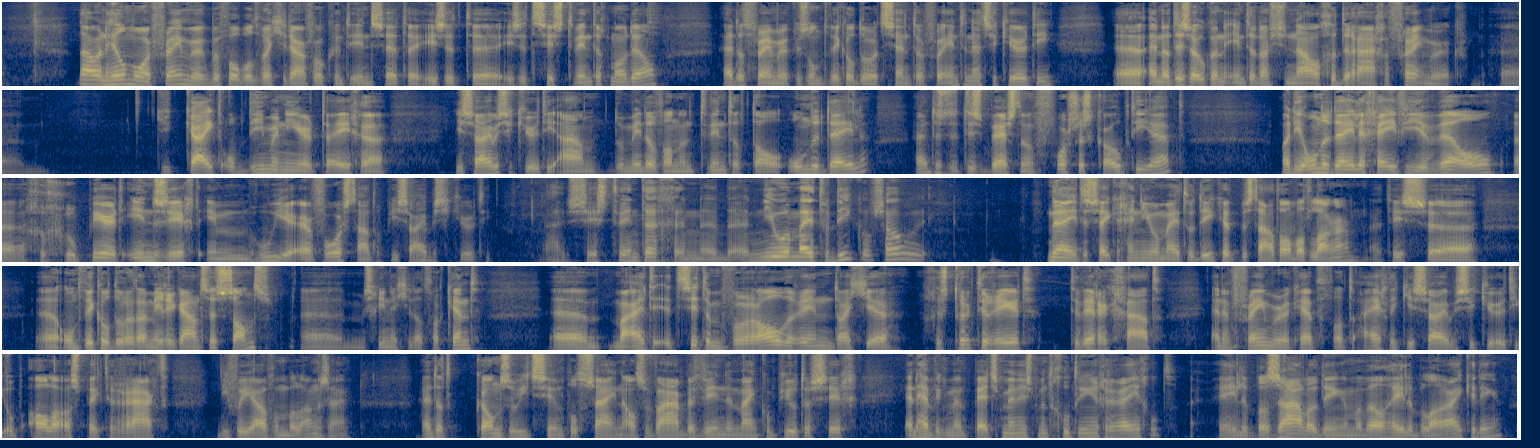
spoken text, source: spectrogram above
Nou, een heel mooi framework bijvoorbeeld wat je daarvoor kunt inzetten is het, uh, is het SIS-20 model. dat framework is ontwikkeld door het Center for Internet Security. Uh, en dat is ook een internationaal gedragen framework. Uh, je kijkt op die manier tegen je cybersecurity aan door middel van een twintigtal onderdelen. Dus het is best een forse scope die je hebt. Maar die onderdelen geven je wel uh, gegroepeerd inzicht in hoe je ervoor staat op je cybersecurity. SIS-20, een, een, nieuwe methodiek of zo? Nee, het is zeker geen nieuwe methodiek. Het bestaat al wat langer. Het is uh, uh, ontwikkeld door het Amerikaanse SANS. misschien dat je dat wel kent. maar het, het zit hem vooral erin dat je gestructureerd te werk gaat en een framework hebt wat eigenlijk je cybersecurity op alle aspecten raakt die voor jou van belang zijn. Dat kan zoiets simpels zijn als waar bevinden mijn computers zich en heb ik mijn patch management goed ingeregeld. Hele basale dingen, maar wel hele belangrijke dingen.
